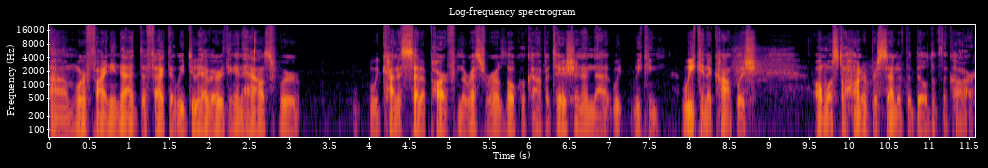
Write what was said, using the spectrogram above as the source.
Um, we're finding that the fact that we do have everything in house, we're we kind of set apart from the rest of our local competition, and that we, we can we can accomplish almost 100% of the build of the car.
